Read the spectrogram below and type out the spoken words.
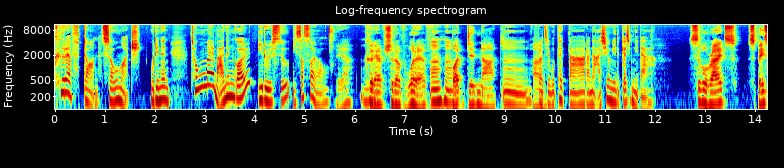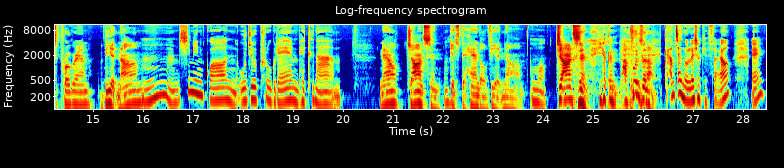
could have done so much. 우리는 정말 많은 걸 이룰 수 있었어요. Yeah. Could have, should have, would have, but did not. 그러지 못했다라는 아쉬움이 느껴집니다. Civil rights, space program, Vietnam. 음, 시민권, 우주 프로그램, 베트남. Now Johnson gets to handle Vietnam. 어머, Johnson. 약간- 좀 나쁜 사람. 깜짝 놀라셨겠어요? 예?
